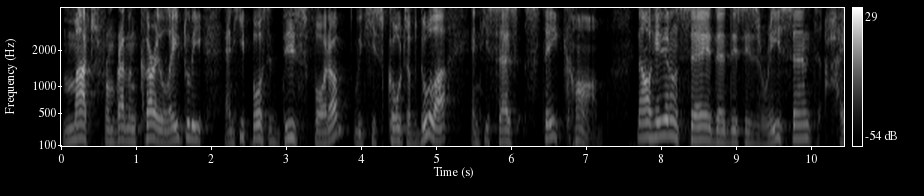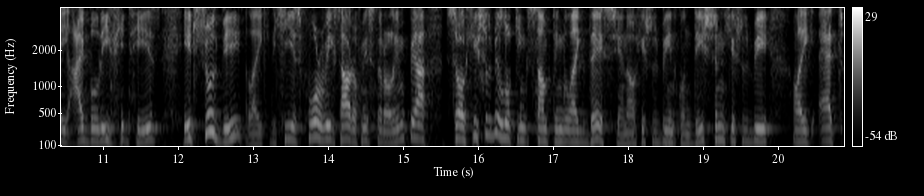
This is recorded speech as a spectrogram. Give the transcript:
much from Brandon Curry lately and he posted this photo with his coach Abdullah and he says stay calm. Now, he didn't say that this is recent. I, I believe it is. It should be. Like, he is four weeks out of Mr. Olympia, so he should be looking something like this, you know. He should be in condition. He should be, like, at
